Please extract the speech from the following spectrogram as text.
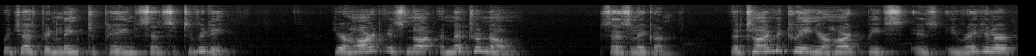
which has been linked to pain sensitivity. Your heart is not a metronome, says Legon. The time between your heartbeats is irregular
